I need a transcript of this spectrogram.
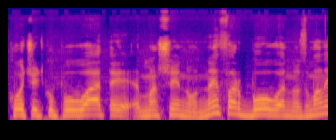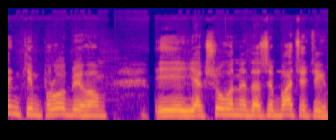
хочуть купувати машину не фарбовану, з маленьким пробігом. І якщо вони навіть бачать їх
